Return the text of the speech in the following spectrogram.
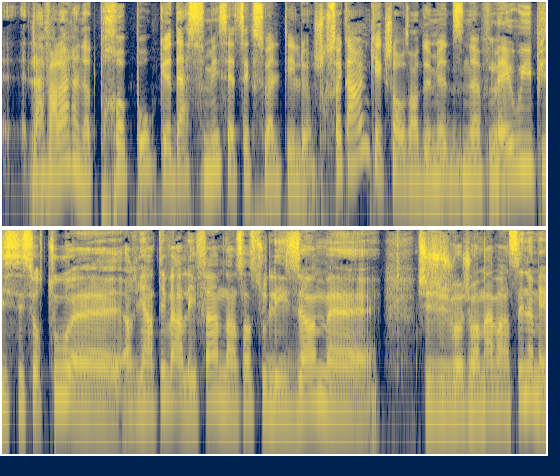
euh, la valeur à notre propos que d'assumer cette sexualité-là. Je trouve ça quand même quelque chose en 2019. là. Mais oui, puis c'est surtout euh, orienté vers les femmes dans le sens où les hommes, euh, je, je, vais- je vais m'avancer là, mais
